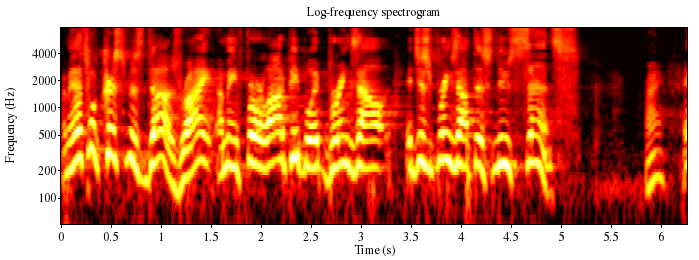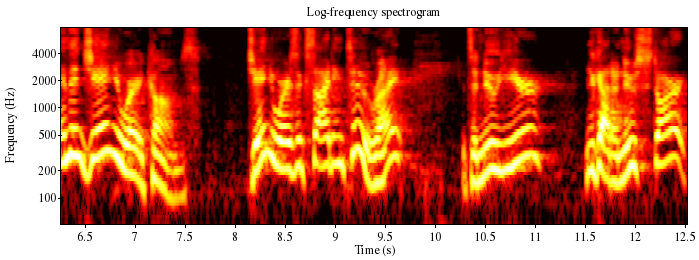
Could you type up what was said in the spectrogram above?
I mean, that's what Christmas does, right? I mean, for a lot of people, it brings out, it just brings out this new sense, right? And then January comes. January is exciting too, right? It's a new year. You got a new start.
